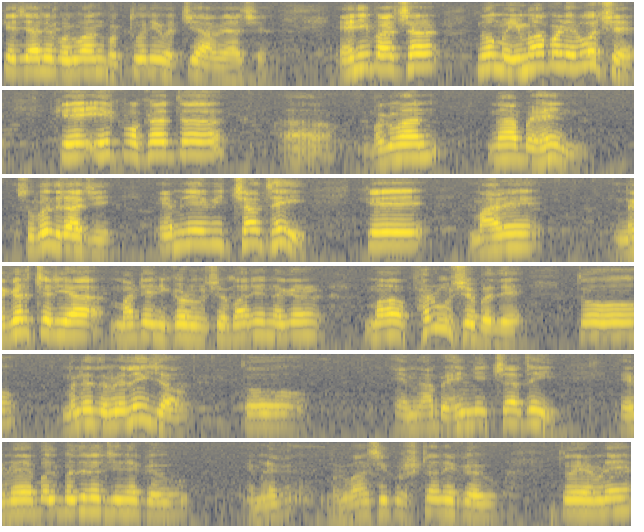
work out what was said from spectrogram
કે જ્યારે ભગવાન ભક્તોની વચ્ચે આવ્યા છે. એની પાછળનો મહિમા પણ એવો છે કે એક વખત ભગવાનના બહેન સુભદ્રાજી, એમને એવી ઈચ્છા થઈ કે મારે નગરચર્યા માટે નીકળવું છે. મારે નગરમાં ફરવું છે બધે. તો મને તમે લઈ જાઓ. તો એમના બહેનની ઈચ્છા થઈ. એમણે બલભદ્રજીને કહ્યું. એમણે ભગવાન શ્રી કૃષ્ણને કહ્યું. તો એમણે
